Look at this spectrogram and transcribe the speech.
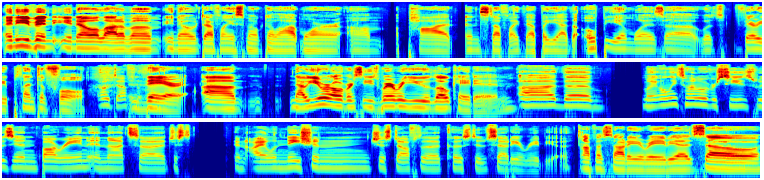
and even you know a lot of them, you know, definitely smoked a lot more um pot and stuff like that. But yeah, the opium was uh was very plentiful Oh, definitely. there. Um, now you were overseas. Where were you located? Uh, the my only time overseas was in Bahrain, and that's uh, just an island nation just off the coast of Saudi Arabia. off of Saudi Arabia. So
